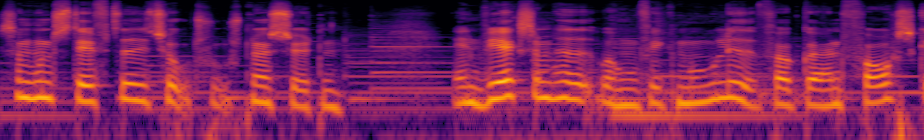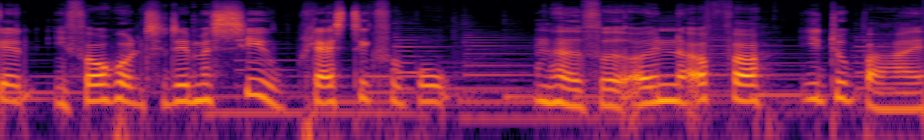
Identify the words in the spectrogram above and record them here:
som hun stiftede i 2017. En virksomhed, hvor hun fik mulighed for at gøre en forskel i forhold til det massive plastikforbrug, hun havde fået øjnene op for i Dubai.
